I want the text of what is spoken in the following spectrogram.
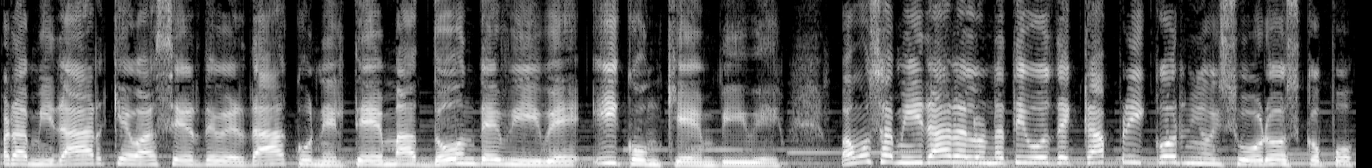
para mirar qué va a ser de verdad con el tema dónde vive y con quién vive. Vamos a mirar a los nativos de Capricornio y su horóscopo.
